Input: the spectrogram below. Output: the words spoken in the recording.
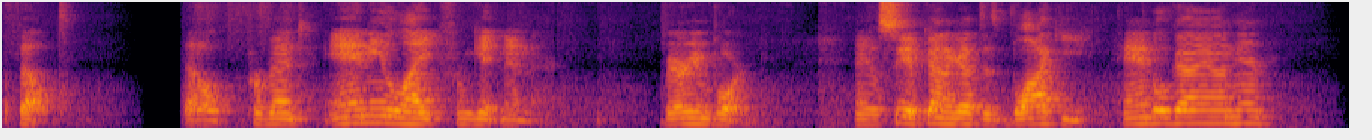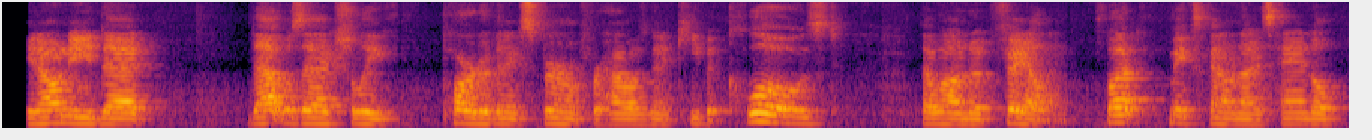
felt that'll prevent any light from getting in there. Very important. And you'll see I've kind of got this blocky handle guy on here. You don't need that. That was actually part of an experiment for how I was going to keep it closed that wound up failing. But makes kind of a nice handle.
